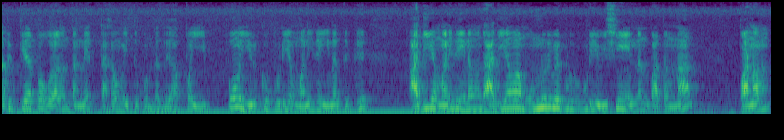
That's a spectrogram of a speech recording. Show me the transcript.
அதுக்கேற்ப உலகம் தன்னை தகவமைத்து கொண்டது. அப்போ இப்போ இருக்கக்கூடிய மனித இனத்துக்கு அதிக மனித இனம் வந்து அதிகமாக முன்னுரிமை கொடுக்கக்கூடிய விஷயம் என்னன்னு பார்த்தோம்னா பணம்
